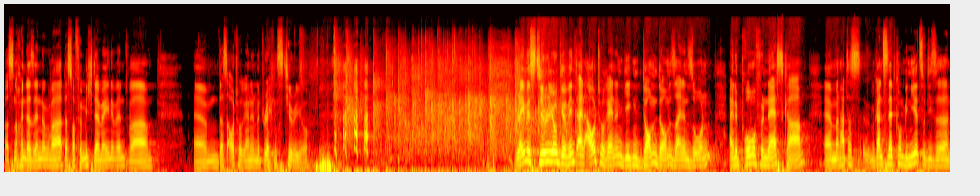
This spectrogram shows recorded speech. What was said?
Was noch in der Sendung war, das war für mich der Main Event, war ähm, das Autorennen mit Rey Mysterio. Rey Mysterio gewinnt ein Autorennen gegen Dom Dom, seinen Sohn. Eine Promo für NASCAR. Ähm, man hat das ganz nett kombiniert, so diese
